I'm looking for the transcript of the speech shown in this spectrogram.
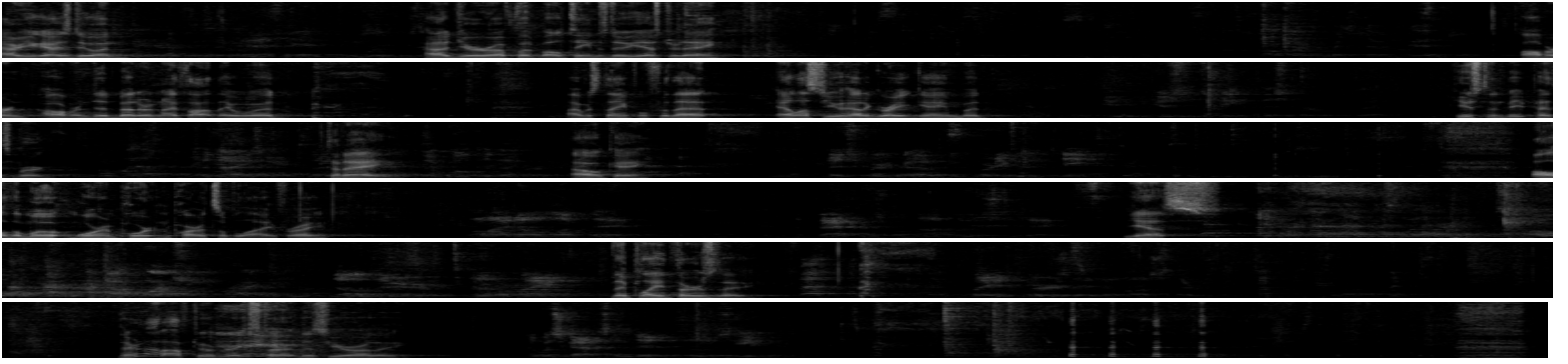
How are you guys doing? How'd your uh, football teams do yesterday? Auburn, Auburn did better than I thought they would. I was thankful for that. LSU had a great game, but Houston beat Pittsburgh today. Houston beat Pittsburgh Today. today. Today. Okay. Pittsburgh got a pretty good team. All the mo- more important parts of life, right? Well, I know one thing, the Packers will not lose today. Yes. No, they're not playing, They played Thursday. played Thursday, they lost Thursday. They're not off to a great start this year, are they? And Wisconsin didn't lose either.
